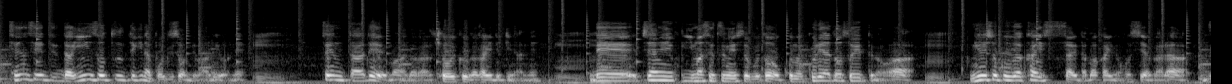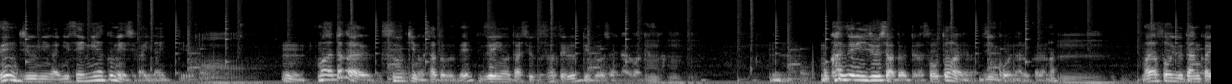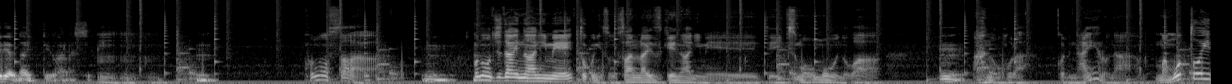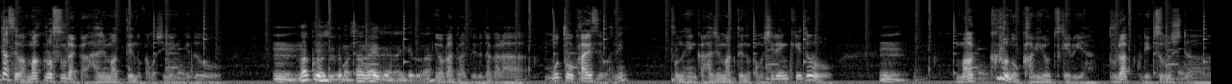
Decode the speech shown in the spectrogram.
先生ってだから引率的なポジションではあるよね。うんセンターでまあだから教育係的なね。うん。でちなみに今説明しておくとこのクレアト星っていうのはうん。入植が開始されたばかりの星やから全住民が2200名しかいないっていう。うん。まあだから数機のシャトルで全員を脱出させるっていう描写になるわけうんうん、もう完全に移住者とやったら相当な人口になるからな。うんうん。まだそういう段階ではないっていう話。うんうんうん。うん。このさうん。この時代のアニメ特にそのサンライズ系のアニメでいつも思うのはうん。あのほらこれなんやろな。まあ元言い出せばマクロスぐらいから始まってんのかもしれんけど。うん。マクロスでもサンライズじゃないけどな。分かってってるだから元を返せばねその辺から始まってんのかもしれんけどうん。真っ黒の影をつけるやん。ブラックで潰した。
